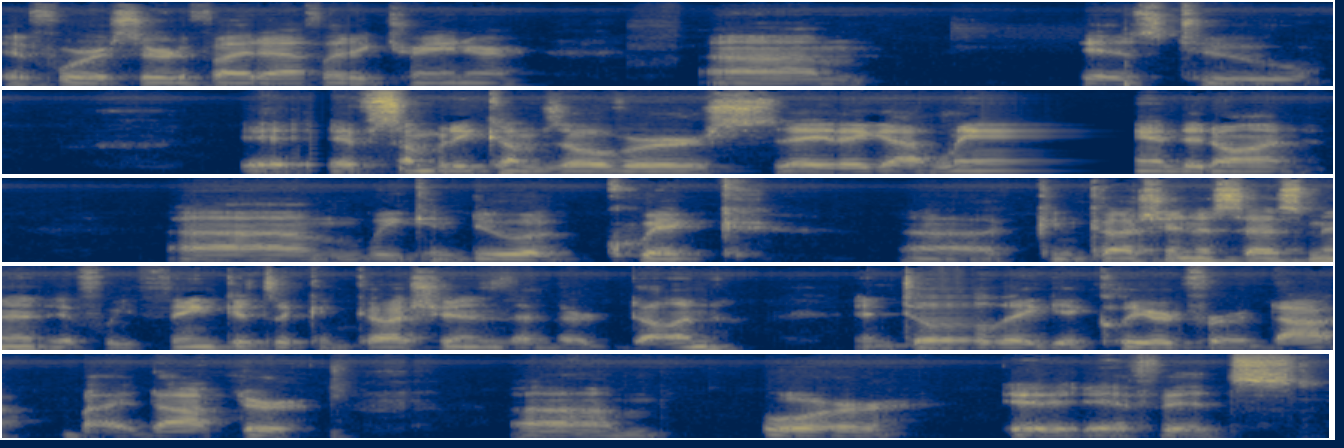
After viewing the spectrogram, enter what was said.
if we're a certified athletic trainer, um, is to if somebody comes over, say they got landed on. Um, we can do a quick uh, concussion assessment. If we think it's a concussion, then they're done until they get cleared for a doc by a doctor. Um, or if it's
